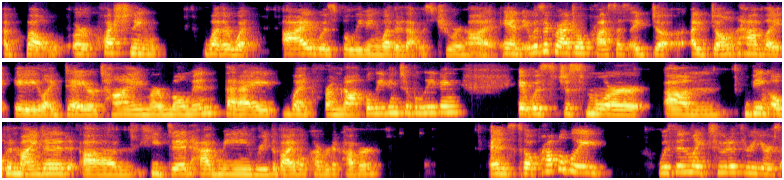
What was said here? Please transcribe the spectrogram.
about or questioning whether what I was believing whether that was true or not. And it was a gradual process. I do I don't have like a like day or time or moment that I went from not believing to believing. It was just more um, being open-minded. Um, he did have me read the Bible cover to cover. And so probably within like two to three years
